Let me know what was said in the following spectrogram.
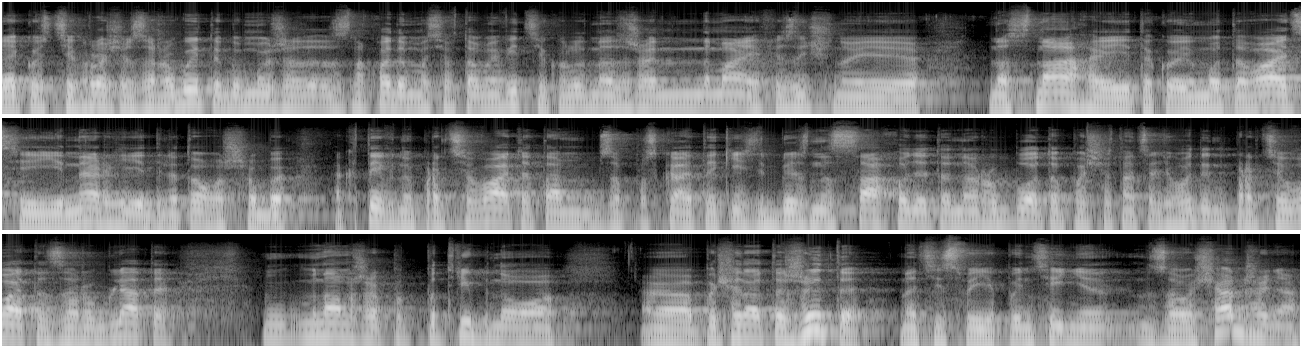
якось ці гроші заробити, бо ми вже знаходимося в тому віці, коли в нас вже немає фізичної наснаги і такої мотивації, і енергії для того, щоб активно працювати, там запускати якісь бізнеса, ходити на роботу по 16 годин, працювати, заробляти. Нам вже по- потрібно починати жити на ці свої пенсійні заощадження.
